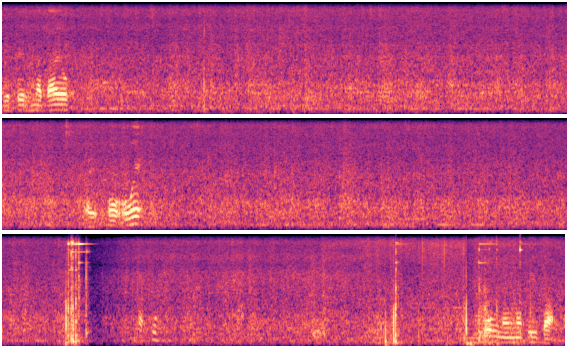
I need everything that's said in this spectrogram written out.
Prepare na tayo. Ay, uuwi. Ako. tidak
